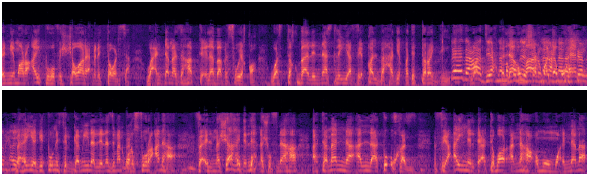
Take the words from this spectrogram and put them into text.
إني ما رأيته في الشوارع من التوانسة؟ وعندما ذهبت إلى باب سويقة واستقبال الناس لي في قلب حديقة الترجي. لا، هذا و- عادي، إحنا ما لا قلناش، ده إحنا مهم أيوة. ما هي دي تونس الجميلة اللي لازم أنقل الصورة عنها. فالمشاهد اللي إحنا شفناها أتمنى ألا تؤخذ في عين الاعتبار أنها عموم وإنما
